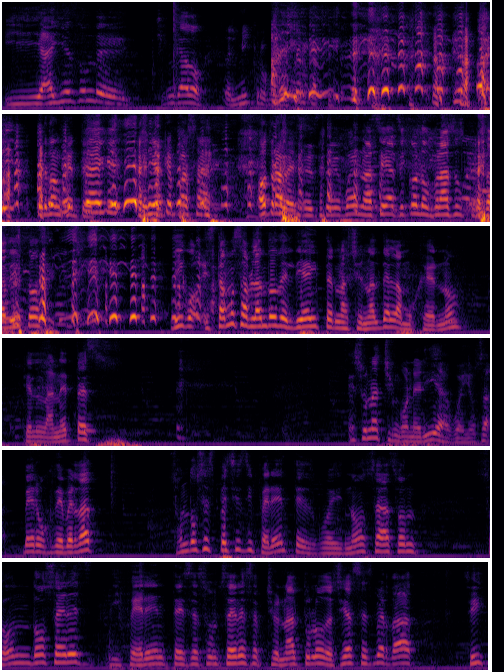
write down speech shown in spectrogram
Y ahí es donde. Chingado. El micro, güey. Perdón, gente. Tenía que pasar. Otra vez. Este, bueno, así, así con los brazos cruzaditos. Digo, estamos hablando del Día Internacional de la Mujer, ¿no? Que la neta es. Es una chingonería, güey. O sea, pero de verdad, son dos especies diferentes, güey, ¿no? O sea, son. Son dos seres diferentes. Es un ser excepcional. Tú lo decías, es verdad. ¿Sí?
